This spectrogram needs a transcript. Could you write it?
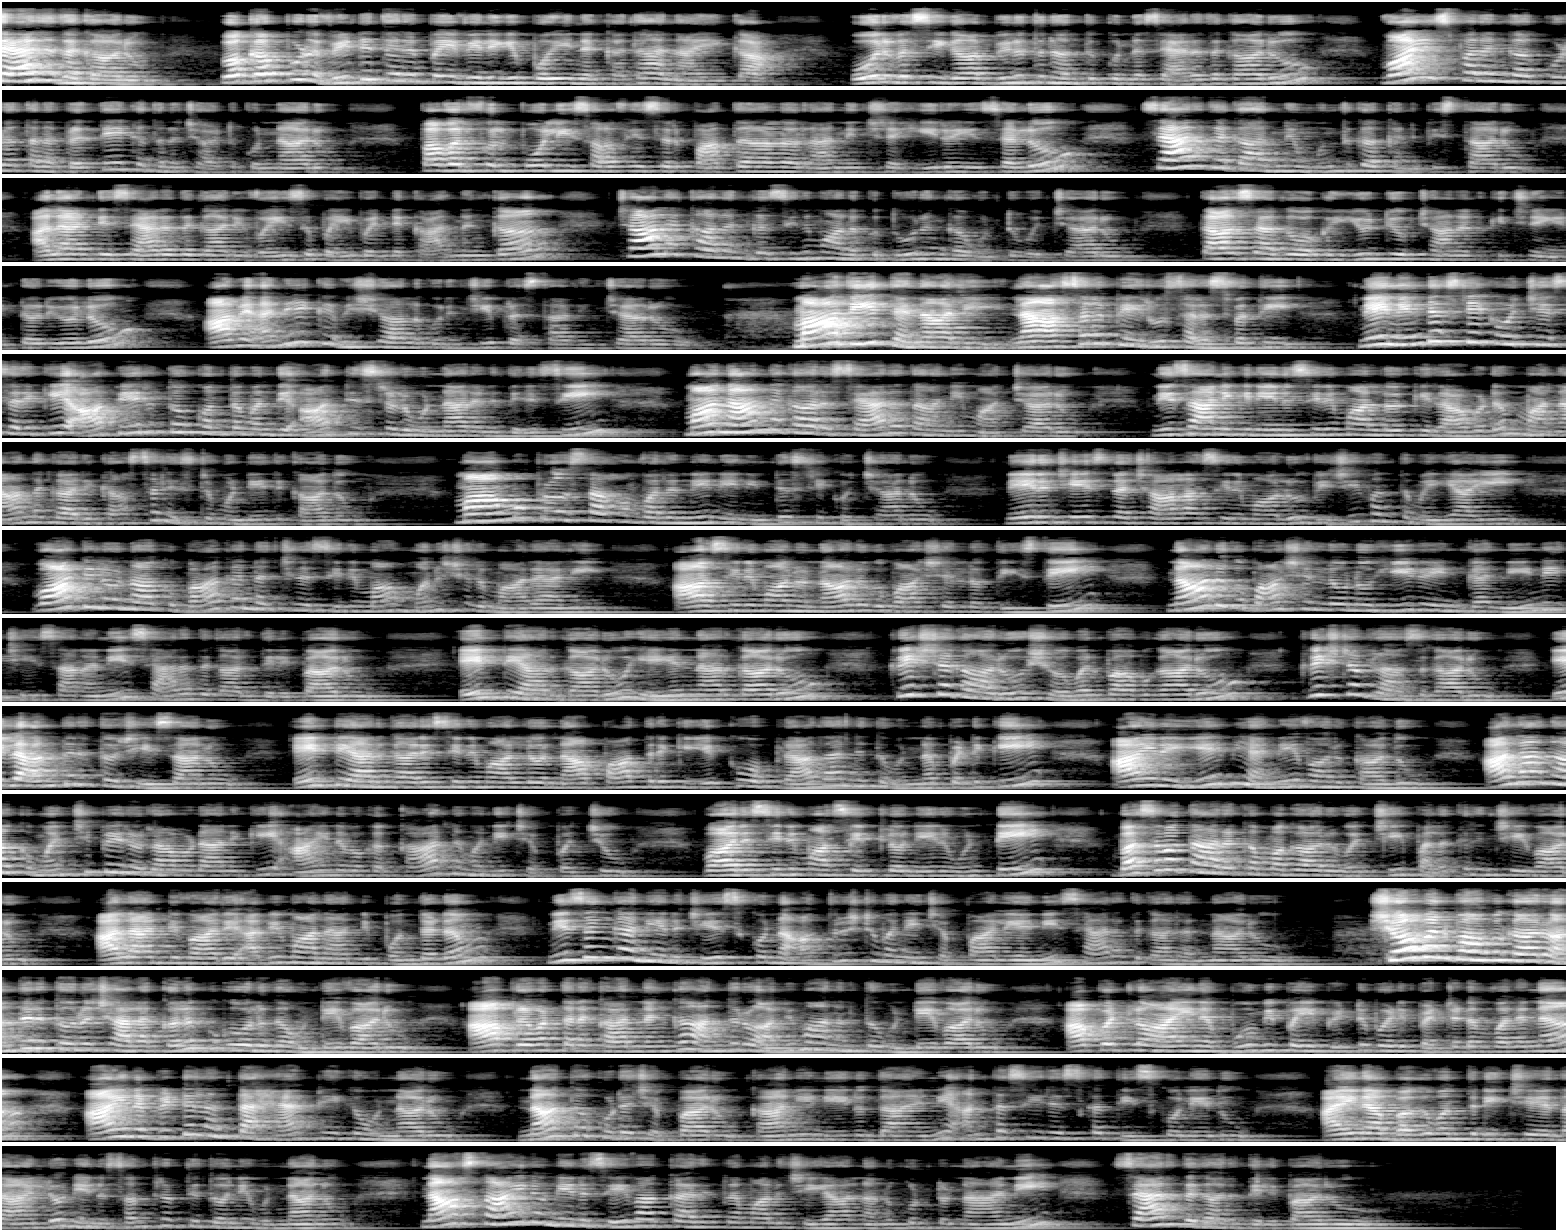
శారద గారు ఒకప్పుడు వెండి తెరపై వెలిగిపోయిన కథానాయిక. ఊర్వశిగా బిరుదును అందుకున్న శారద గారు వాయిస్ పరంగా కూడా తన ప్రత్యేకతను చాటుకున్నారు. పవర్ఫుల్ పోలీస్ ఆఫీసర్ పాత్రలో రాణించిన హీరోయిన్స్లలో శారద గారిని ముందుగా కనిపిస్తారు. అలాంటి శారద గారి వయసు పైబడిన కారణంగా చాలా కాలంగా సినిమాలకు దూరంగా ఉంటూ వచ్చారు. తాజాగా ఒక యూట్యూబ్ ఛానల్కి ఇచ్చిన ఇంటర్వ్యూలో ఆమె అనేక విషయాల గురించి ప్రస్తావించారు. మాది తెనాలి నా అసలు పేరు సరస్వతి. నేను ఇండస్ట్రీకి వచ్చేసరికి ఆ పేరుతో కొంతమంది ఆర్టిస్టులు ఉన్నారని తెలిసి మా నాన్నగారు శారద అని మార్చారు. నిజానికి నేను సినిమాల్లోకి రావడం మా నాన్నగారికి అస్సలు ఇష్టం ఉండేది కాదు. మా అమ్మ ప్రోత్సాహం వల్లనే నేను ఇండస్ట్రీకి వచ్చాను. నేను చేసిన చాలా సినిమాలు విజయవంతమయ్యాయి. వాటిలో నాకు బాగా నచ్చిన సినిమా మనుషులు మారాలి. ఆ సినిమాను నాలుగు భాషల్లో తీస్తే నాలుగు భాషల్లోనూ హీరోయిన్గా నేనే చేశానని శారద గారు తెలిపారు. ఎన్టీఆర్ గారు ఏఎన్ఆర్ గారు కృష్ణ గారు శోభన్ బాబు గారు కృష్ణరాజు గారు ఇలా అందరితో చేశాను. ఎన్టీఆర్ గారి సినిమాల్లో నా పాత్రకి ఎక్కువ ప్రాధాన్యత ఉన్నప్పటికీ ఆయన ఏమీ అనేవారు కాదు. అలా నాకు మంచి పేరు రావడానికి ఆయన ఒక కారణమని చెప్పొచ్చు. వారి సినిమా సెట్లో నేను ఉంటే బసవతారకమ్మ గారు వచ్చి పలకరించేవారు. అలాంటి వారి అభిమానాన్ని పొందడం నిజంగా నేను చేసుకున్న అదృష్టమనే చెప్పాలి అని శారద గారు అన్నారు శోభన్ బాబు గారు అందరితోనూ చాలా కలుపుగోలుగా ఉండేవారు. ఆ ప్రవర్తన కారణంగా అందరూ అభిమానంతో ఉండేవారు. అప్పట్లో ఆయన భూమిపై పెట్టుబడి పెట్టడం వలన ఆయన బిడ్డలంతా హ్యాపీగా ఉన్నారు. నాతో కూడా చెప్పారు కానీ నేను దానిని అంత సీరియస్గా తీసుకోలేదు. అయినా భగవంతుడిచ్చే దానిలో నేను సంతృప్తితోనే ఉన్నాను. నా స్థాయిలో నేను సేవా కార్యక్రమాలు చేయాలని అనుకుంటున్నా అని శారద గారు తెలిపారు.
